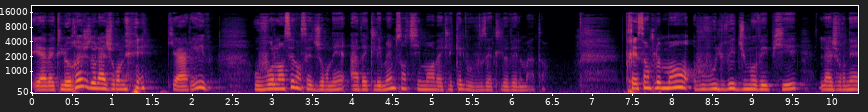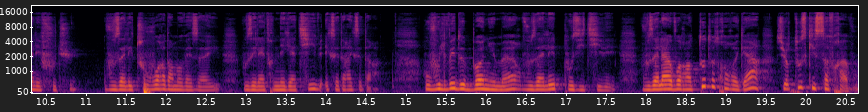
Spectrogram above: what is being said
Et avec le rush de la journée qui arrive, vous vous relancez dans cette journée avec les mêmes sentiments avec lesquels vous vous êtes levé le matin. Très simplement, vous vous levez du mauvais pied, la journée elle est foutue. Vous allez tout voir d'un mauvais œil, vous allez être négative, etc., etc. Vous vous levez de bonne humeur, vous allez positiver. Vous allez avoir un tout autre regard sur tout ce qui s'offre à vous.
